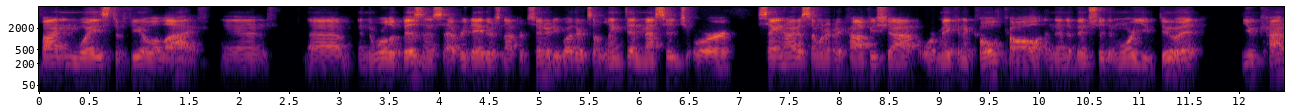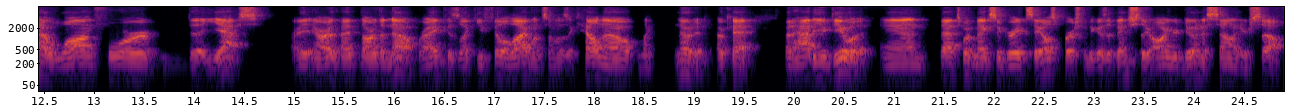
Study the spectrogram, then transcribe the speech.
finding ways to feel alive. And um, in the world of business, every day there's an opportunity, whether it's a LinkedIn message or saying hi to someone at a coffee shop or making a cold call. And then eventually, the more you do it, you kind of long for the yes right? or, or the no, right? Because like you feel alive when someone's like, hell no, I'm like, noted. Okay. But how do you deal with it? And that's what makes a great salesperson because eventually all you're doing is selling yourself.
